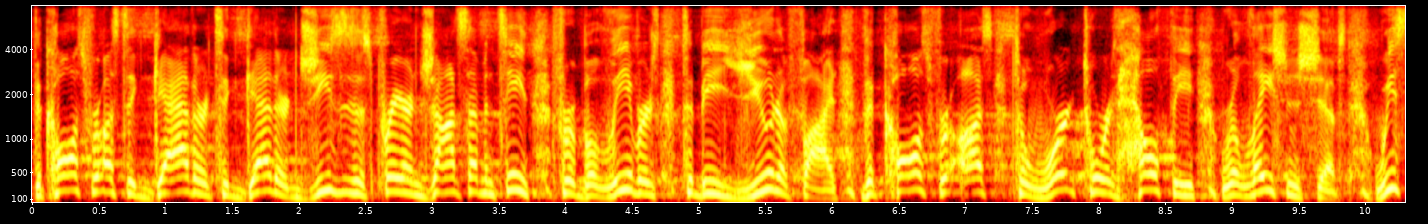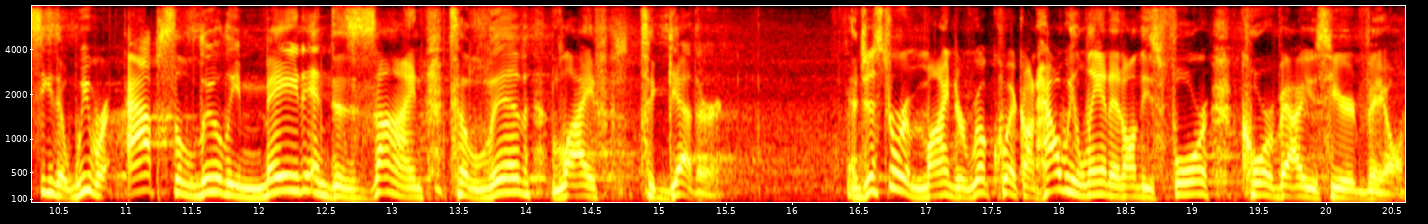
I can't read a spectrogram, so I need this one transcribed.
The calls for us to gather together. Jesus' prayer in John 17 for believers to be unified. The calls for us to work towards healthy relationships. We see that we were absolutely made and designed to live life together. And just a reminder, real quick, on how we landed on these four core values here at Vale.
